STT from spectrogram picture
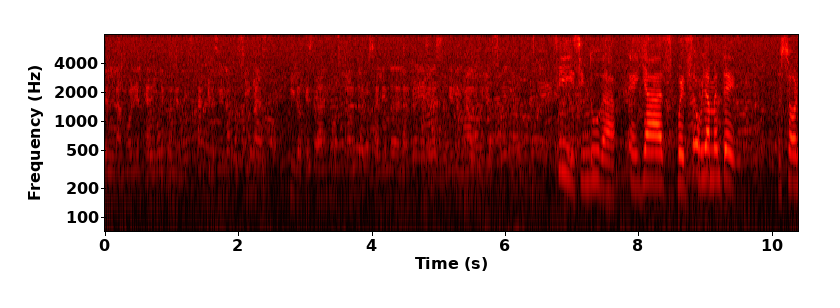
el amor y el cariño con el que están creciendo tus hijas y lo que están mostrando y saliendo adelante, pues debes sentirte muy orgulloso. Sí, sin duda. Ellas, pues obviamente son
